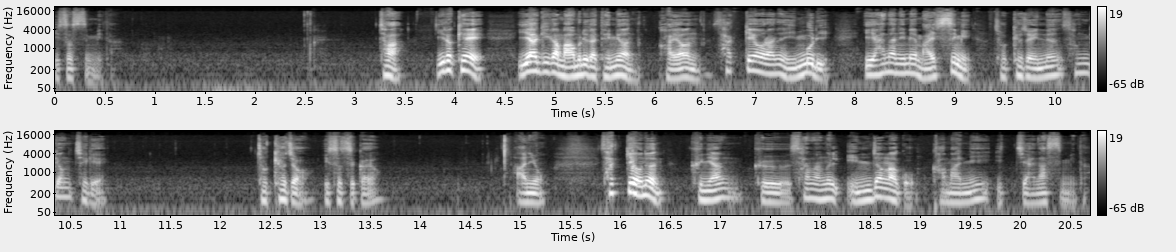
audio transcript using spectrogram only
있었습니다. 자, 이렇게 이야기가 마무리가 되면 과연 사개오라는 인물이 이 하나님의 말씀이 적혀져 있는 성경책에 적혀져 있었을까요? 아니요. 사개오는 그냥 그 상황을 인정하고 가만히 있지 않았습니다.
